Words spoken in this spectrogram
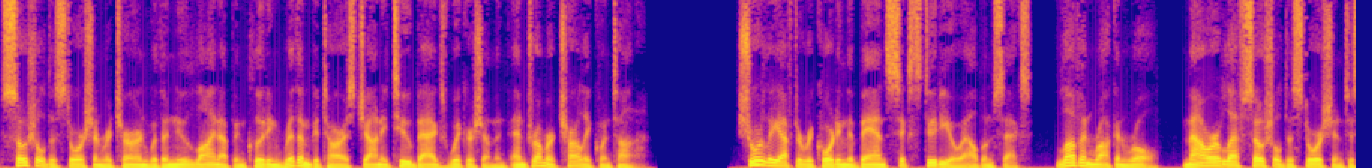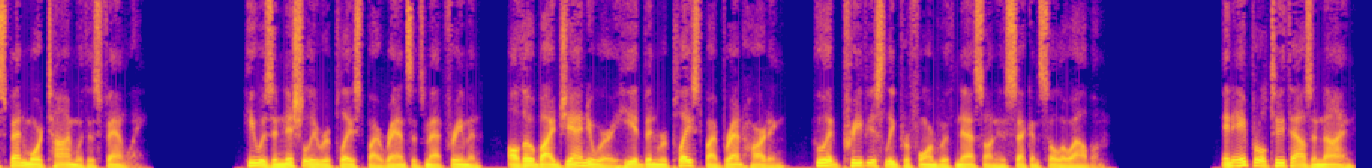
Social Distortion returned with a new lineup including rhythm guitarist Johnny Two Bags Wickersham and, and drummer Charlie Quintana. Shortly after recording the band's sixth studio album Sex, Love and Rock and Roll, Maurer left Social Distortion to spend more time with his family. He was initially replaced by Rancid's Matt Freeman, although by January he had been replaced by Brent Harding, who had previously performed with Ness on his second solo album. In April 2009,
